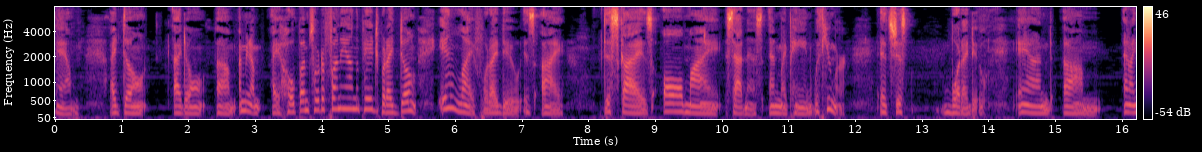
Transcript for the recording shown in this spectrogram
am. I don't I don't, um, I mean, I'm, I hope I'm sort of funny on the page, but I don't, in life, what I do is I disguise all my sadness and my pain with humor. It's just what I do. And, um, and I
